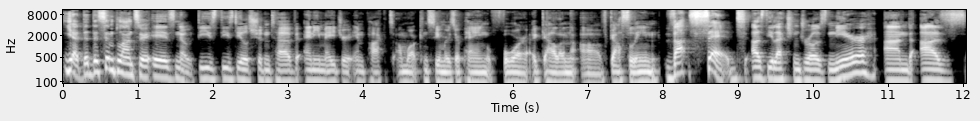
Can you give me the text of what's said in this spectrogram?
Yeah, the, the simple answer is no. These these deals shouldn't have any major impact on what consumers are paying for a gallon of gasoline. That said, as the election draws near and as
